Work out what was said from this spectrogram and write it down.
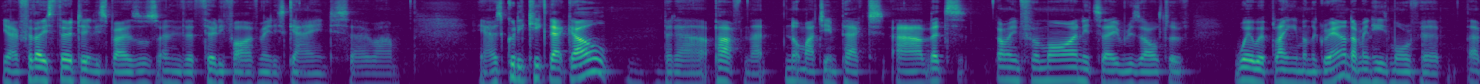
you know for those 13 disposals, only the 35 meters gained. So um, you know it's good he kicked that goal, but uh, apart from that, not much impact. Uh, that's I mean for mine, it's a result of where we're playing him on the ground. I mean he's more of a, a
